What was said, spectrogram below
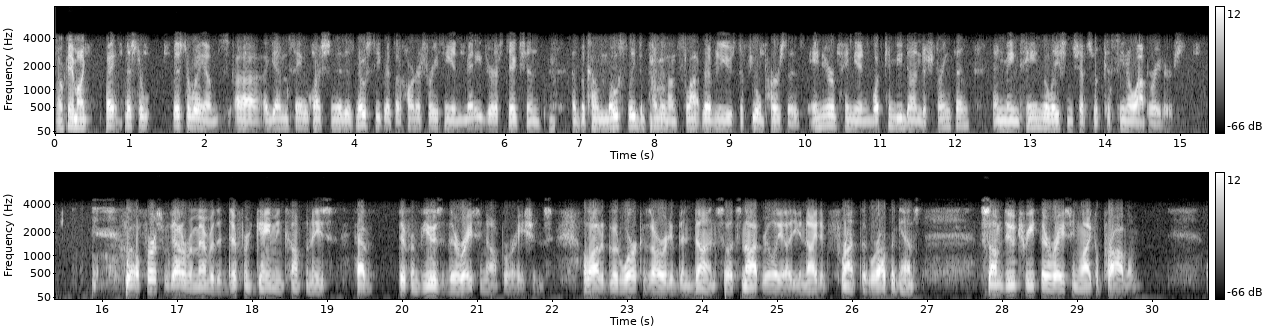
okay, Mike. Right, Mr. Mr. Williams, uh, again, same question. It is no secret that harness racing in many jurisdictions has become mostly dependent on slot revenues to fuel purses. In your opinion, what can be done to strengthen and maintain relationships with casino operators? Well, first we've got to remember that different gaming companies have different views of their racing operations. A lot of good work has already been done, so it's not really a united front that we're up against. Some do treat their racing like a problem.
